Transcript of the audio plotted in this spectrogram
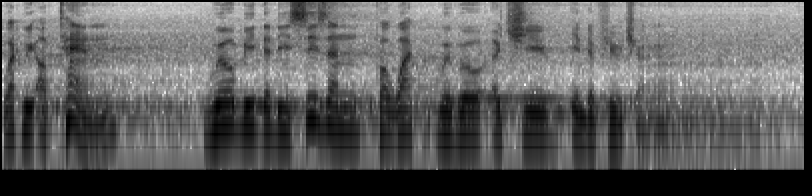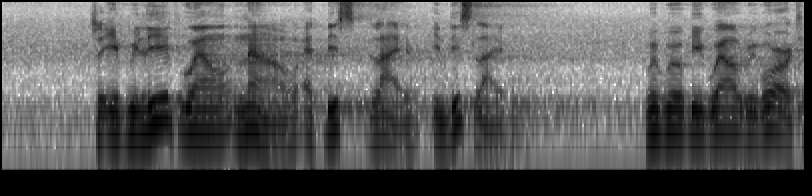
what we obtain will be the decision for what we will achieve in the future. So if we live well now at this life, in this life, we will be well rewarded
